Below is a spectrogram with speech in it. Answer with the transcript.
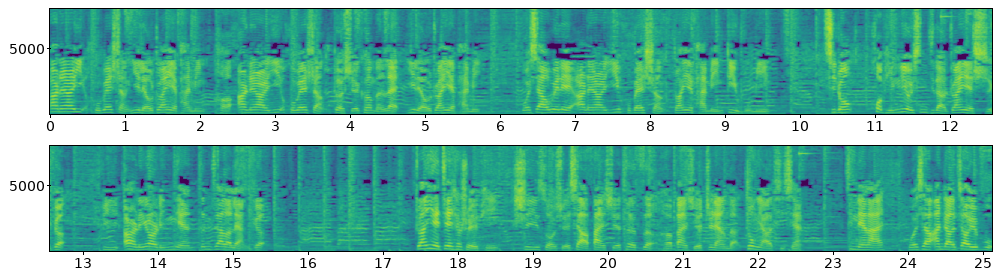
2021湖北省一流专业排名和2021湖北省各学科门类一流专业排名。我校位列2021湖北省专业排名第五名，其中获评六星级的专业十个，比2020年增加了两个。专业建设水平是一所学校办学特色和办学质量的重要体现。近年来，我校按照教育部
